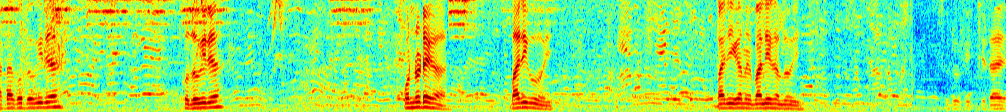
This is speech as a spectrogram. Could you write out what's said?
আটা কত গিরা কত গিরা পনেরো টাকা। বাড়ি কই? বাড়ি এখানে, বালি খালোই শুধু ফিরছিটায়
